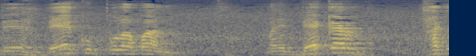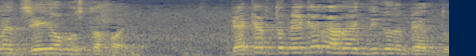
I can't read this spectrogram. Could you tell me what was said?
বে- বেকুব পোলাপান। মানে বেকার থাকলে যেই অবস্থা হয়। বেকার তো বেকার, আরও একদিকে হলো বেদ্য।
